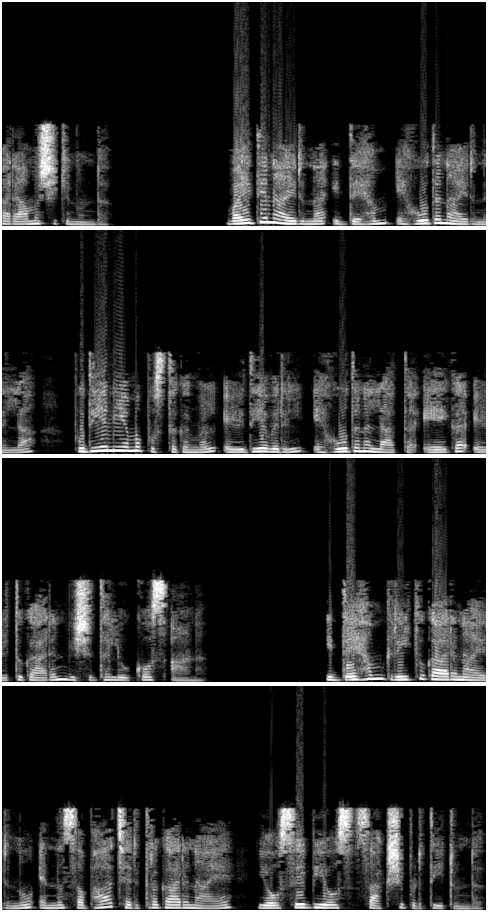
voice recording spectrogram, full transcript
പരാമർശിക്കുന്നുണ്ട്. വൈദ്യനായിരുന്ന ഇദ്ദേഹം യഹൂദനായിരുന്നില്ല. പുതിയ നിയമ പുസ്തകങ്ങൾ എഴുതിയവരിൽ യഹൂദനല്ലാത്ത ഏക എഴുത്തുകാരൻ വിശുദ്ധ ലൂക്കോസ് ആണ്. ഇദ്ദേഹം ഗ്രീക്കുകാരനായിരുന്നു എന്ന് സഭാ ചരിത്രകാരനായ യോസേബിയോസ് സാക്ഷ്യപ്പെടുത്തിയിട്ടുണ്ട്.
